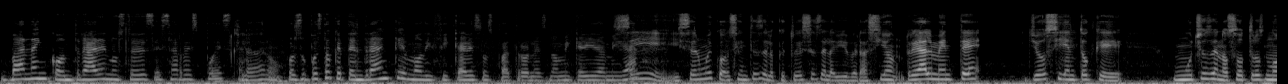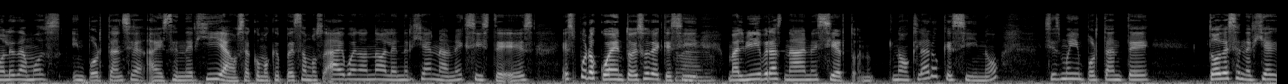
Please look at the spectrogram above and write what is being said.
van a encontrar en ustedes esa respuesta. Claro. Por supuesto que tendrán que modificar esos patrones, ¿no, mi querida amiga? Sí, y ser muy conscientes de lo que tú dices de la vibración. Realmente yo siento que muchos de nosotros no le damos importancia a esa energía, o sea, como que pensamos, ay, bueno, no, la energía no, no existe, es, es puro cuento, eso de que si mal vibras, nada, no es cierto. No, claro que sí, ¿no? Sí es muy importante toda esa energía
